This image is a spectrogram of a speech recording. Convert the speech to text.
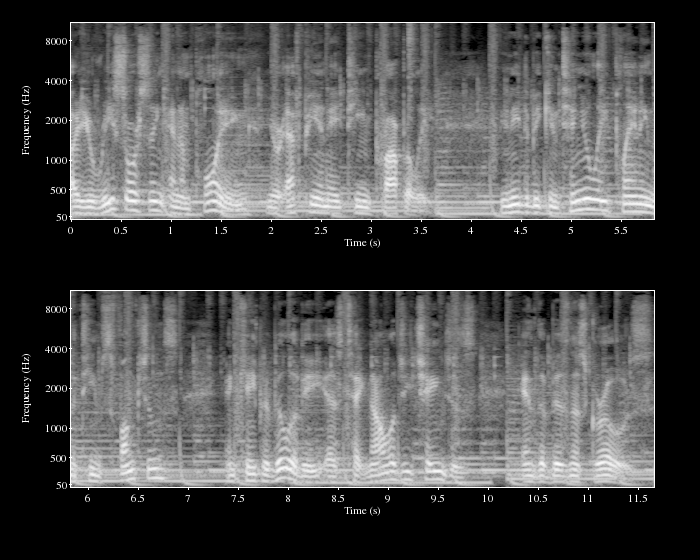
Are you resourcing and employing your FP&A team properly? You need to be continually planning the team's functions and capability as technology changes and the business grows.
